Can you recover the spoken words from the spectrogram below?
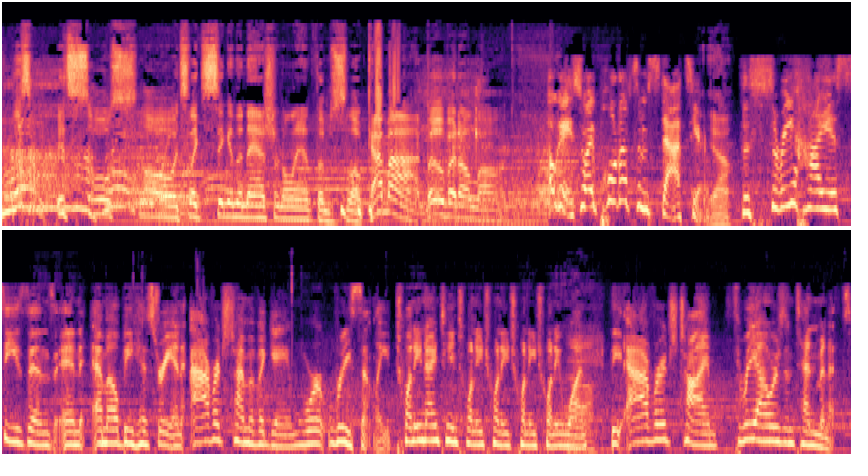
Listen, it's so slow. It's like singing the national anthem slow. Come on, move it along. Okay, so I pulled up some stats here. Yeah. The three highest seasons in MLB history in average time of a game were recently 2019, 2020, 2021. Yeah. The average time, three hours and 10 minutes.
